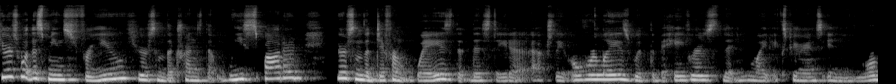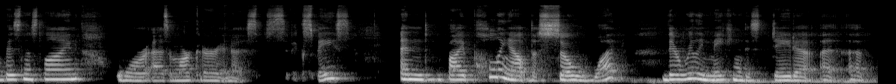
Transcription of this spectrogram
here's what this means for you. Here are some of the trends that we spotted. Here are some of the different ways that this data actually overlays with the behaviors that you might experience in your business line or as a marketer in a specific space. And by pulling out the so what, they're really making this data a, a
